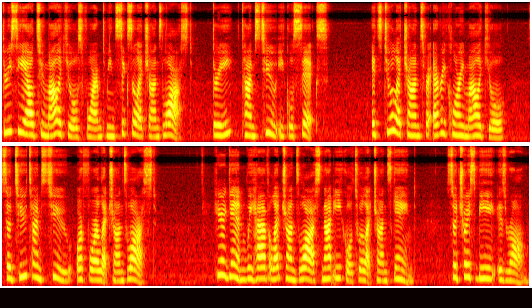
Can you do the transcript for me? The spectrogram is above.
3 Cl2 molecules formed means 6 electrons lost. 3 times 2 equals 6. It's 2 electrons for every chlorine molecule, so 2 times 2, or 4 electrons lost. Here again, we have electrons lost not equal to electrons gained, so choice B is wrong.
